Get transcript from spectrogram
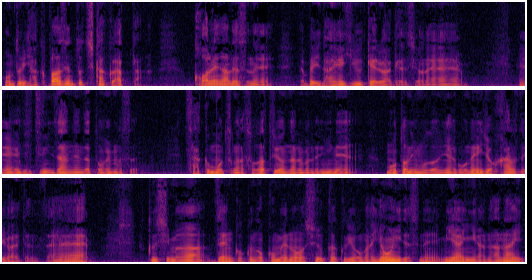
本当に100%近くあった、これがですねやっぱり打撃受けるわけですよね、えー、実に残念だと思います、作物が育つようになるまで2年、元に戻るには5年以上かかると言われてるんですね。福島は全国の米の収穫量が4位ですね、宮城が7位、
